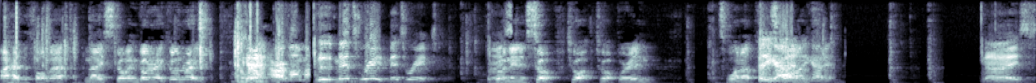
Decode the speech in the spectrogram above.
I had to fall back. Nice. Going, going right. Going right. Okay. Our bomb. The med's raped. Med's raped. We're going in. It's two up. Two up. Two up. We're in. It's one up. They It's got it. They got it. Nice.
